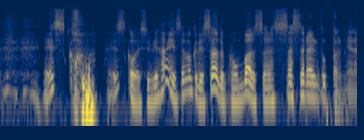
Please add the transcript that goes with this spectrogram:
エスコ、エスコは守備範囲狭くてサードコンバートさせられとったのにな。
